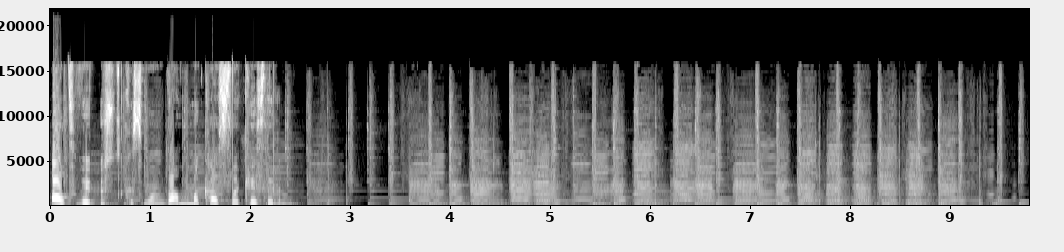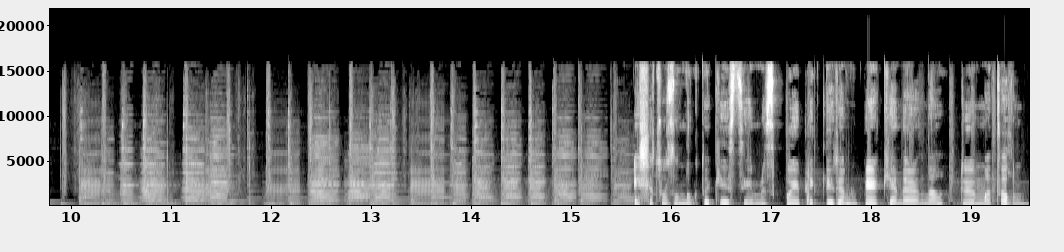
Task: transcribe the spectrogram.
Alt ve üst kısmından makasla keselim. Eşit uzunlukta kestiğimiz bu ipliklerin bir kenarına düğüm atalım.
